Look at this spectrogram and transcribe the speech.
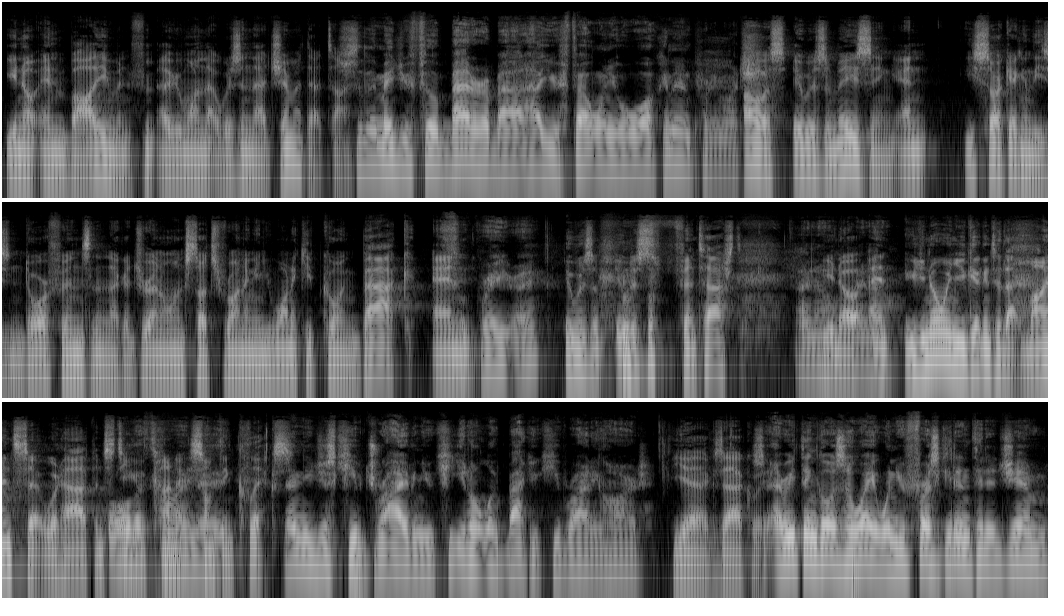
you know, embodiment from everyone that was in that gym at that time. So they made you feel better about how you felt when you were walking in, pretty much. Oh, it was, it was amazing. And you start getting these endorphins and then like adrenaline starts running and you want to keep going back. And great, right? it was, it was fantastic. I know, You know, I know. and you know, when you get into that mindset, what happens to All you? the Kind of something eh? clicks. Then you just keep driving. You keep, you don't look back. You keep riding hard. Yeah, exactly. Everything goes away when you first get into the gym.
